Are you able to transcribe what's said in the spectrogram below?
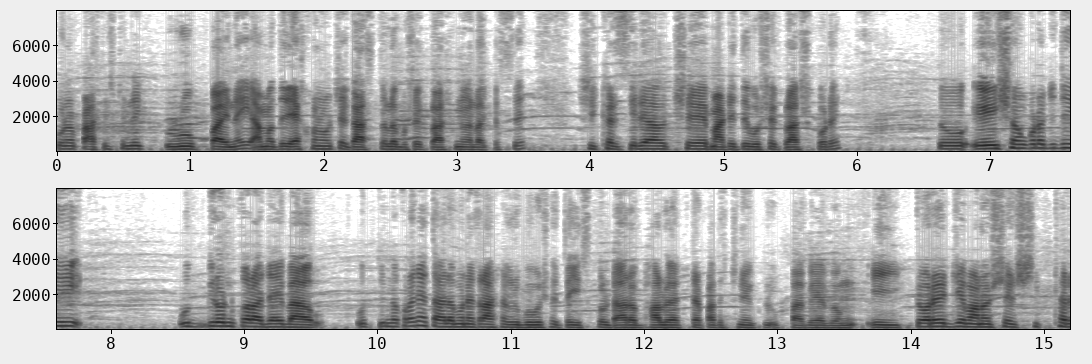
কোনো প্রাতিষ্ঠানিক রূপ পায় নাই। আমাদের এখনও হচ্ছে গাছতলা বসে ক্লাস নেওয়া লাগতেছে। শিক্ষার্থীরা হচ্ছে মাটিতে বসে ক্লাস করে। তো এই সংকটটা যদি উদ্গীরণ করা যায় বা উত্তীর্ণ করা যায় তাহলে মনে করি আশা করি ভবিষ্যতে স্কুলটা আরও ভালো একটা প্রাতিষ্ঠানিক রূপ পাবে এবং এই চরের যে মানুষের শিক্ষার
